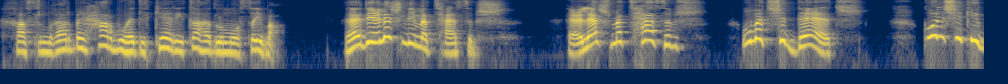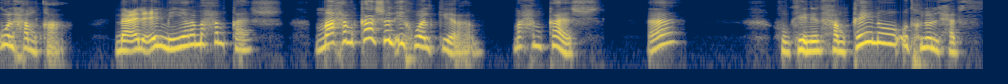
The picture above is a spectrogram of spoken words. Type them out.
خاص المغاربة يحاربوا هاد الكارثة هاد المصيبة. هادي علاش اللي ما تحاسبش؟ علاش ما تحاسبش؟ وما تشداتش؟ كلشي كيقول حمقى. مع العلم هي راه ما حمقاش. ما حمقاش الإخوة الكرام. ما حمقاش. ها؟ وكاينين حمقين ودخلوا للحبس.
